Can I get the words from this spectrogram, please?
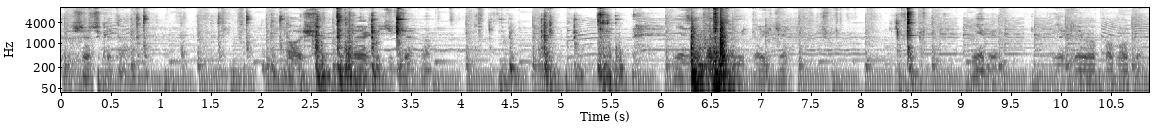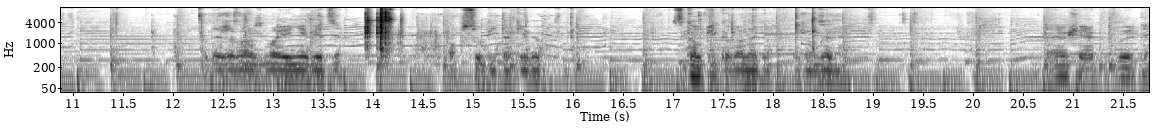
troszeczkę tam oś, ale jak widzicie, no, nie za bardzo mi to idzie. Nie wiem z jakiego powodu. Podejrzewam z mojej niewiedzy obsługi takiego skomplikowanego urządzenia. Wydaje się, jakby były te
